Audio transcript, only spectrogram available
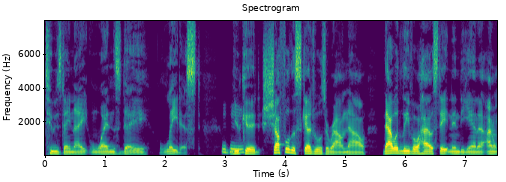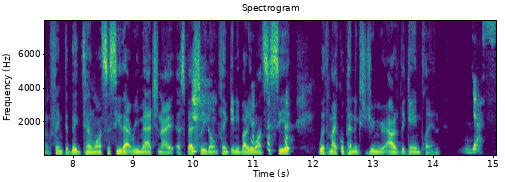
Tuesday night, Wednesday latest. Mm-hmm. You could shuffle the schedules around now. That would leave Ohio State and Indiana. I don't think the Big Ten wants to see that rematch, and I especially don't think anybody wants to see it with Michael Penix Jr. out of the game plan. Yes.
